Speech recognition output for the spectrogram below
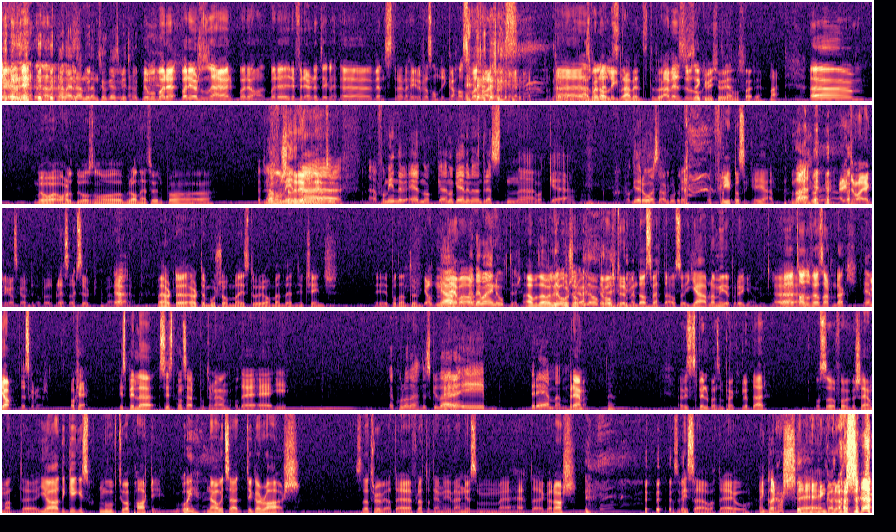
nei, den, den skal ikke jeg skryte av. Du må bare, bare gjøre sånn som jeg gjør. Bare, bare referere det til uh, venstre eller høyre fra Sandvika. Og så bare ta en sjanse. Uh, Det er det venstre, det er venstre, er Så ikke vi kjører gjennom Sverige. Ehm, Men Hadde du også noe bra nedtur på Ja, sånn generell eh, nedtur? Ja, For min del er det nok Jeg er nok enig med den Dresden. eh, var ikke var ikke det råeste jeg har vært borti. Flirte oss ikke i hjel. Nei. Nei, Det var egentlig ganske artig, for det ble så absurd. Men, Ja. eh, Men jeg hørte, jeg hørte en morsom historie om en venue change i, på den turen. ja, men Ja, det var men det var egentlig opptur. Ja, men det var litt Det var morsomt. Det var Det var opptur, men da svetta jeg også jævla mye på ryggen. Uh, ta det fra starten, takk. Ja. Ja, det skal vi gjøre. OK. Vi spiller sist konsert på turneen, og det er i Hvor var det? Det skulle være i Bremen. Bremen. Eh, Vi skal spille på en sånn punkeklubb der. Og så får vi beskjed om at uh, ja, the gig is moved to a party. Oi. Now it's at the garage. Så da tror vi at det er flytta til en ny venue som eh, heter Garasje. Og så viser jeg jo at det er jo En garasje. Det er en garasje.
